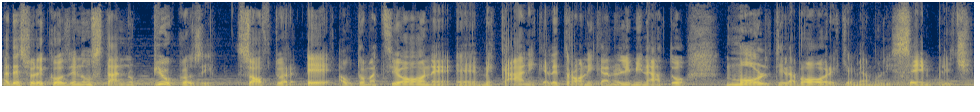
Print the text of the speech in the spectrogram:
adesso le cose non stanno più così software e automazione eh, meccanica, elettronica hanno eliminato molti lavori, chiamiamoli semplici,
